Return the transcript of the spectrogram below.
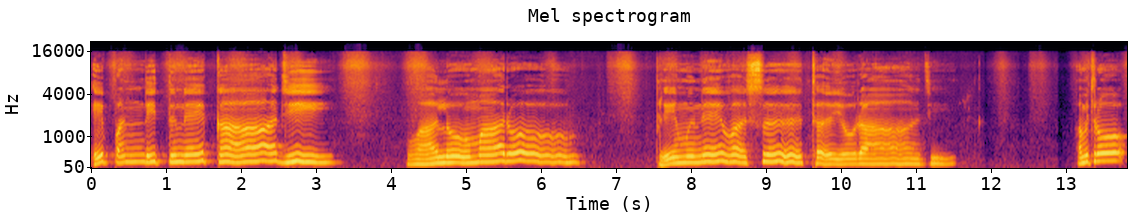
એ પંડિતને કાજી? વાલો મારો પ્રેમને વસ થયો રાજી. મિત્રો,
